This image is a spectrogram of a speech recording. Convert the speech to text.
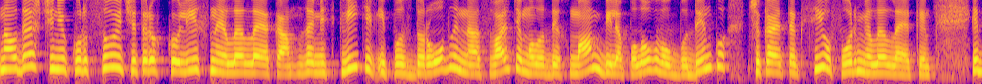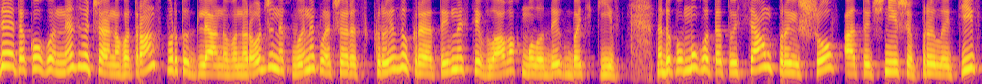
На Одещині курсує чотирьохколісний лелека. Замість квітів і поздоровлень на асфальті молодих мам біля пологового будинку чекає таксі у формі лелеки. Ідея такого незвичайного транспорту для новонароджених виникла через кризу креативності в лавах молодих батьків. На допомогу татусям прийшов, а точніше прилетів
